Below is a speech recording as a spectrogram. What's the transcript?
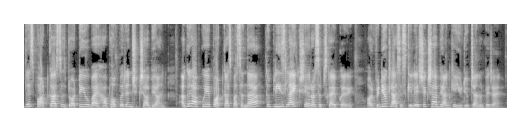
this podcast is brought you by Hub Hopper and Shiksha Abhiyan अगर आपको ये पॉडकास्ट पसंद आया तो प्लीज़ लाइक शेयर और सब्सक्राइब करें। और वीडियो क्लासेस के लिए शिक्षा अभियान के यूट्यूब चैनल पर जाएँ।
